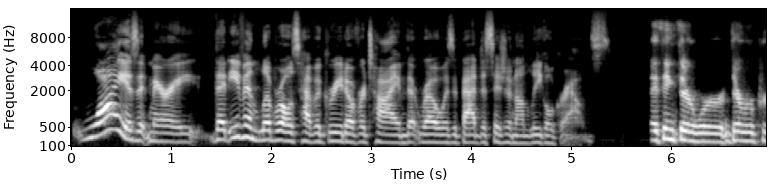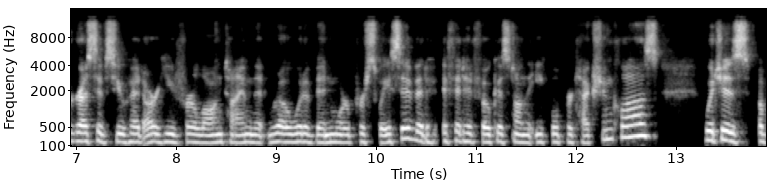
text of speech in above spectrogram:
Why is it, Mary, that even liberals have agreed over time that Roe was a bad decision on legal grounds? I think there were there were progressives who had argued for a long time that Roe would have been more persuasive if it had focused on the equal protection clause, which is a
